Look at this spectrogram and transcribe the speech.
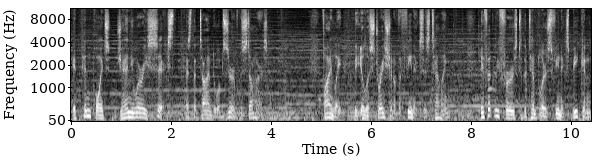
It pinpoints January 6th as the time to observe the stars. Finally, the illustration of the phoenix is telling. If it refers to the Templars' phoenix beacon,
